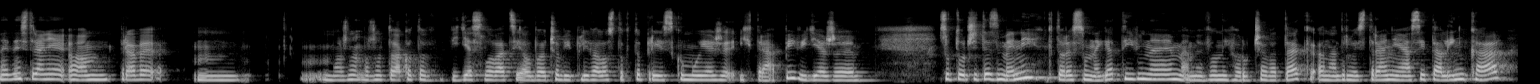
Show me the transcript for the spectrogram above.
Na jednej strane um, práve um, možno, možno to, ako to vidia Slováci, alebo čo vyplývalo z tohto prieskumu, je, že ich trápi. Vidia, že sú tu určité zmeny, ktoré sú negatívne, máme vlny horúčava tak a na druhej strane asi tá linka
